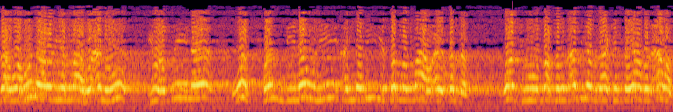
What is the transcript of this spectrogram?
فهو هنا رضي الله عنه يعطينا وصفا للون النبي صلى الله عليه وسلم. وجهه بصر ابيض لكن بياض العرب.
